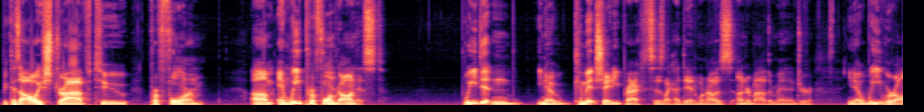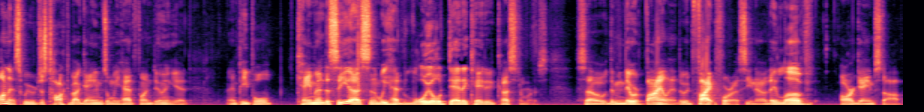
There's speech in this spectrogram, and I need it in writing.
because I always strive to perform, um, and we performed honest. We didn't, you know, commit shady practices like I did when I was under my other manager. You know, we were honest. We were just talked about games and we had fun doing it, and people came in to see us, and we had loyal, dedicated customers. So I mean, they were violent. They would fight for us. You know, they loved our GameStop,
